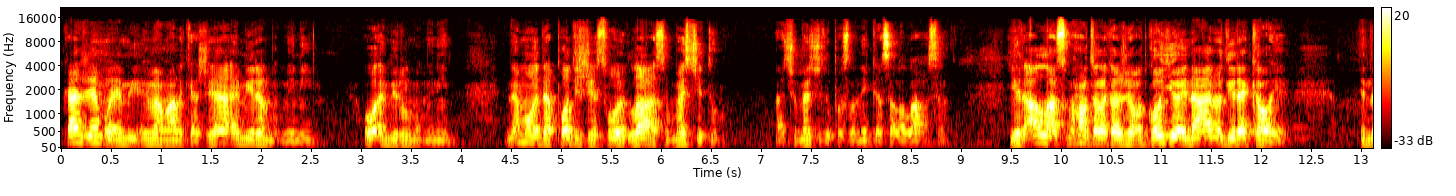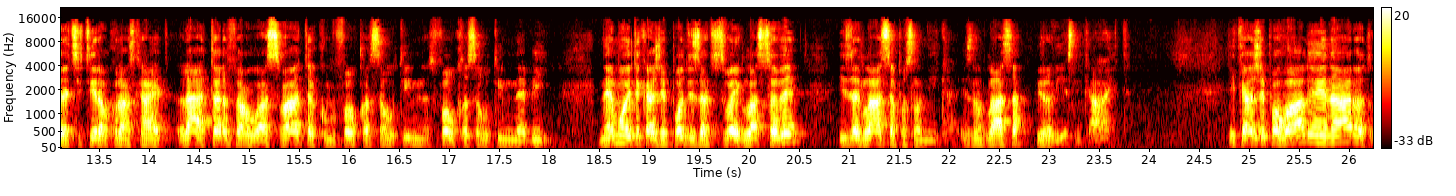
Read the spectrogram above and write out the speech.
Kaže njemu ima Malik, kaže ja emir al mu'minin. O emir al mu'minin. Nemoj da podiže svoj glas u mesjidu, znači u mesjidu poslanika sallallahu sallam. Jer Allah subhanahu wa ta'ala kaže, odgodio je narod i rekao je, i da je citirao kuranski ajet, la tarfa'u asvatakum fauqa sautin, fauqa sautin nabi. Nemojte, kaže, podizati svoje glasove iza glasa poslanika, iza glasa vjerovjesnika. Ajde. I kaže, pohvalio je narod,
